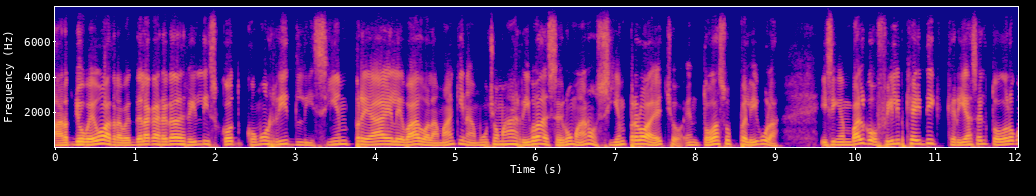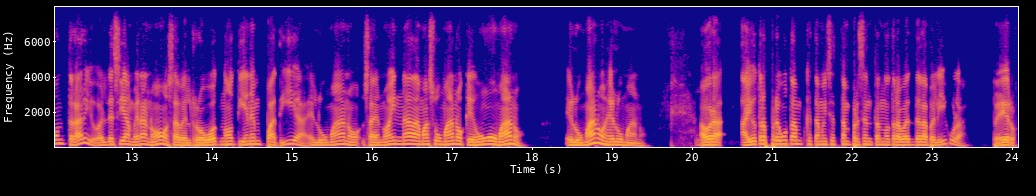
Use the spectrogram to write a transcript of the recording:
ahora yo veo a través de la carrera de Ridley Scott cómo Ridley siempre ha elevado a la máquina mucho más arriba del ser humano, siempre lo ha hecho en todas sus películas. Y sin embargo, Philip K. Dick quería hacer todo lo contrario. Él decía, mira, no, ¿sabe? el robot no tiene empatía, el humano, sea, no hay nada más humano que un humano. El humano es el humano. Ahora, hay otras preguntas que también se están presentando a través de la película, pero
